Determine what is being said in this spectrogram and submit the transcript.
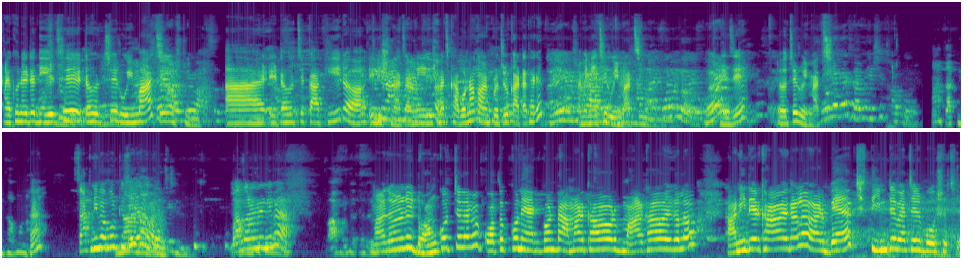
এখন এটা দিয়েছে এটা হচ্ছে রুই মাছ আর এটা হচ্ছে কাকির ইলিশ মাছ। আমি ইলিশ মাছ খাব না কারণ প্রচুর কাটা থাকে। আমি নিয়েছি রুই মাছ। এই যে এটা হচ্ছে রুই মাছ। হ্যাঁ? চাটনি বাবুর কিছু নিবা? মাঝানি ঢং করছে দেখো কতক্ষণ এক ঘণ্টা আমার খাওয়া ওর মার খাওয়া হয়ে গেল হানিদের খাওয়া হয়ে গেল আর ব্যাচ তিনটে ব্যাচের বসেছে।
